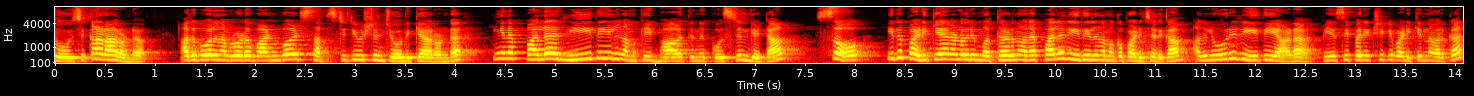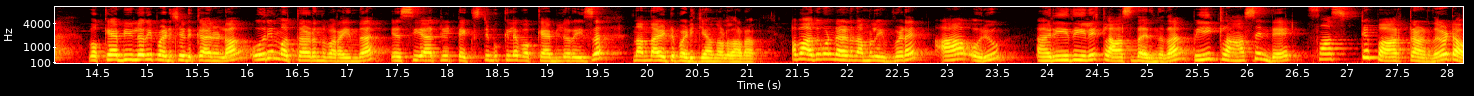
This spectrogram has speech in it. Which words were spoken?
ചോദിച്ച് കാണാറുണ്ട്. അതുപോലെ നമ്മളോട് വൺ വേർഡ് സബ്സ്റ്റിറ്റ്യൂഷൻ ചോദിക്കാറുണ്ട്. ഇങ്ങനെ പല രീതിയിൽ നമുക്ക് ഈ ഭാഗത്ത് നിന്ന് ക്വസ്റ്റ്യൻ കിട്ടാം. സോ ഇത് പഠിക്കാനുള്ള ഒരു മെത്തേഡ് എന്ന് പറഞ്ഞാൽ പല രീതിയിൽ നമുക്ക് പഠിച്ചെടുക്കാം. അതിലൊരു രീതിയാണ് പി എസ് സി പരീക്ഷയ്ക്ക് പഠിക്കുന്നവർക്ക് വൊക്കാബുലറി പഠിച്ചെടുക്കാനുള്ള ഒരു മെത്തേഡ് എന്ന് പറയുന്നത് S C R T text ബുക്കിലെ വൊക്കാബുലറീസ് നന്നായിട്ട് പഠിക്കുക എന്നുള്ളതാണ്. അപ്പോൾ അതുകൊണ്ടാണ് നമ്മൾ ഇവിടെ ആ ഒരു രീതിയിൽ ക്ലാസ് തരുന്നത്. അപ്പോൾ ഈ ക്ലാസ്സിന്റെ ഫസ്റ്റ് പാർട്ടാണിത് കേട്ടോ.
